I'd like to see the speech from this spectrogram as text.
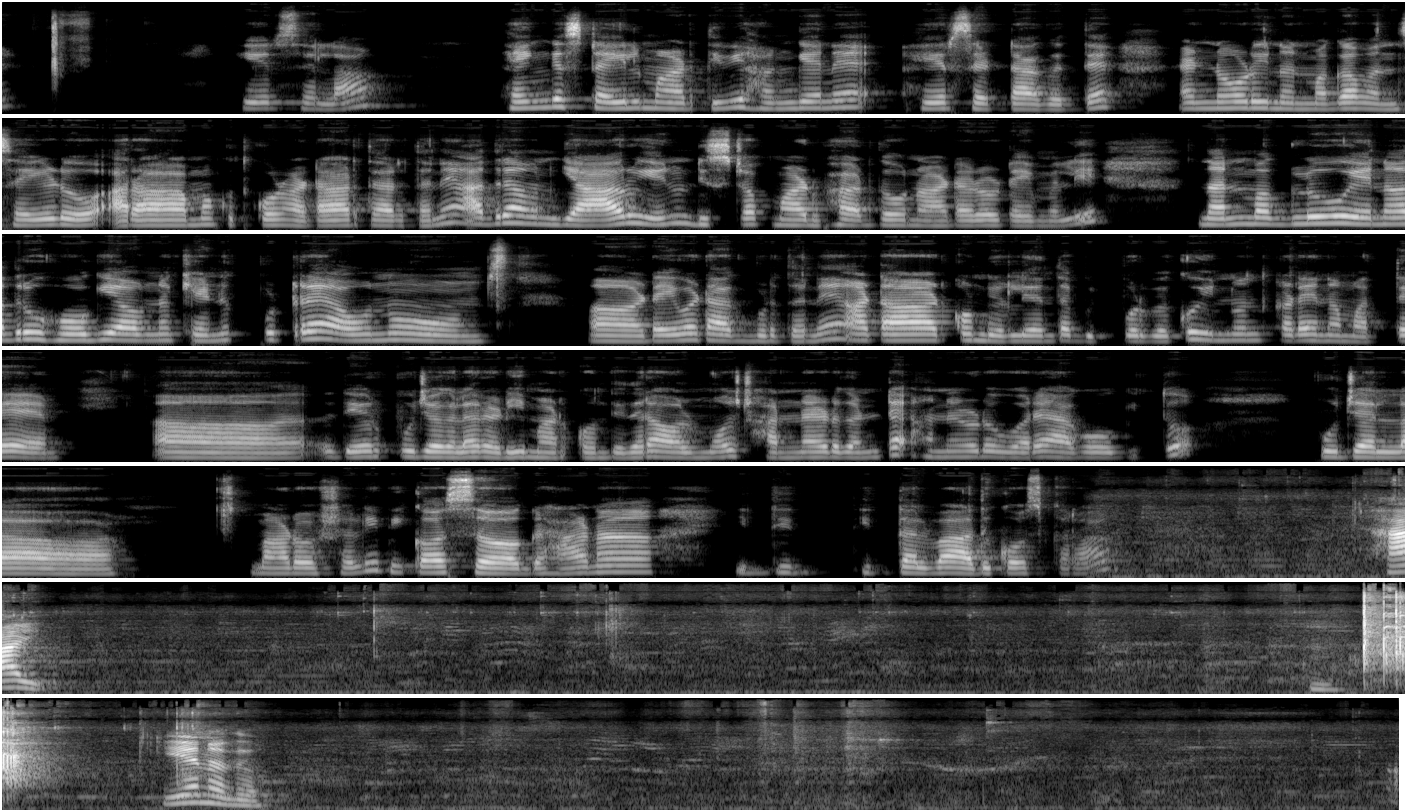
ಹೇರ್ಸ್ ಎಲ್ಲ ಹೆಂಗೆ ಸ್ಟೈಲ್ ಮಾಡ್ತೀವಿ ಹಾಗೇ ಹೇರ್ ಸೆಟ್ ಆಗುತ್ತೆ. ಆ್ಯಂಡ್ ನೋಡಿ ನನ್ನ ಮಗ ಒಂದು ಸೈಡು ಆರಾಮಾಗಿ ಕುತ್ಕೊಂಡು ಆಟ ಆಡ್ತಾ ಇರ್ತಾನೆ. ಆದರೆ ಅವ್ನಿಗೆ ಯಾರು ಏನು ಡಿಸ್ಟರ್ಬ್ ಮಾಡಬಾರ್ದು ಅವ್ನು ಆಟಾಡೋ ಟೈಮಲ್ಲಿ ನನ್ನ ಮಗಳು ಏನಾದರೂ ಹೋಗಿ ಅವನ್ನ ಕೆಣಕ್ಬಿಟ್ರೆ ಅವನು ಡೈವರ್ಟ್ ಆಗ್ಬಿಡ್ತಾನೆ. ಆಟ ಆಡ್ಕೊಂಡಿರ್ಲಿ ಅಂತ ಬಿಟ್ಬಿಡ್ಬೇಕು. ಇನ್ನೊಂದು ಕಡೆ ನಮ್ಮ ಅತ್ತೆ ದೇವ್ರ ಪೂಜೆಗೆಲ್ಲ ರೆಡಿ ಮಾಡ್ಕೊತಿದ್ದಾರೆ ಆಲ್ಮೋಸ್ಟ್ ಹನ್ನೆರಡು ಗಂಟೆ, ಹನ್ನೆರಡೂವರೆ ಆಗೋಗಿತ್ತು ಪೂಜೆ ಎಲ್ಲ ಮಾಡೋ ಅಷ್ಟರಲ್ಲಿ ಬಿಕಾಸ್ ಗ್ರಹಣ ಇದ್ದಿದ್ದು ಇತ್ತಲ್ವಾ ಅದಕ್ಕೋಸ್ಕರ. ಹಾಯ್ ಏನದು?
